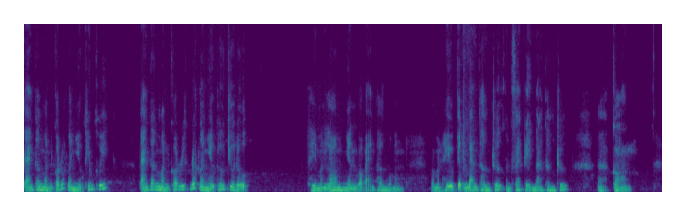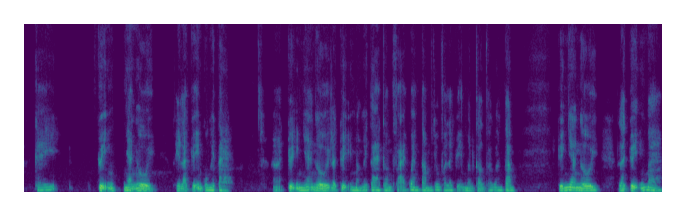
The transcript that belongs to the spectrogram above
bản thân mình có rất là nhiều khiếm khuyết, bản thân mình có rất rất là nhiều thứ chưa được. Thì mình lo mình nhìn vào bản thân và mình và mình hiệu chỉnh bản thân trước, mình phát triển bản thân trước. À, còn cái chuyện nhà người thì là chuyện của người ta, à, chuyện nhà người là chuyện mà người ta cần phải quan tâm chứ không phải là chuyện mình cần phải quan tâm. Chuyện nhà người là chuyện mà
